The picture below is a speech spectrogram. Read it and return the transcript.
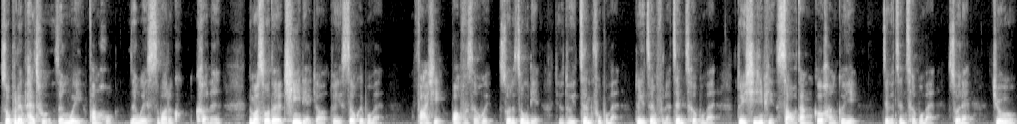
说不能排除人为放火、人为施爆的可可能。那么说的轻一点，叫对社会不满发泄报复社会；说的重点，就是对政府不满，对政府的政策不满，对习近平扫荡各行各业这个政策不满，所以呢，就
